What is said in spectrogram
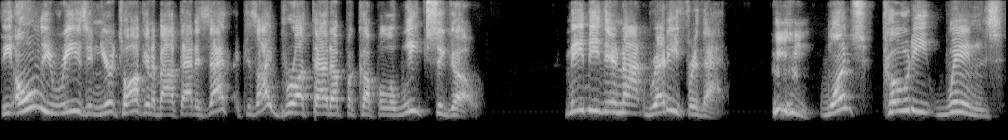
The only reason you're talking about that is that because I brought that up a couple of weeks ago. Maybe they're not ready for that. once Cody wins,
